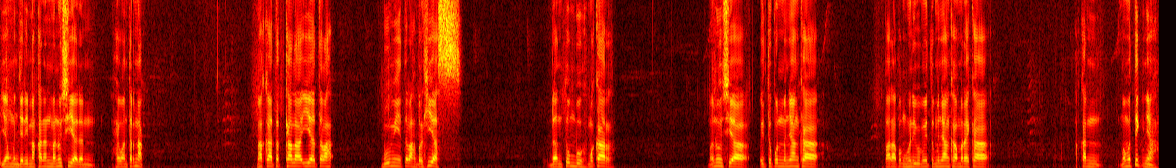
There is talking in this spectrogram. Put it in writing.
Yang menjadi makanan manusia dan hewan ternak. Maka tatkala ia telah bumi telah berhias dan tumbuh mekar manusia itu pun menyangka para penghuni bumi itu menyangka mereka akan memetiknya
